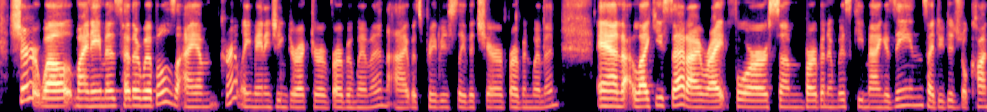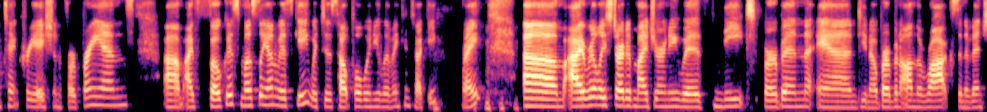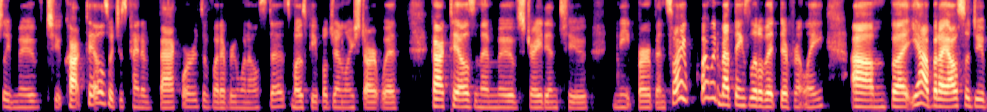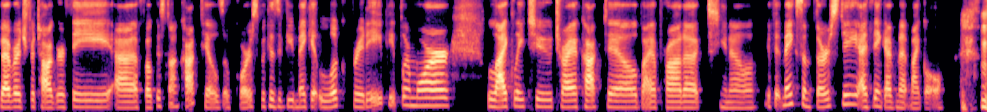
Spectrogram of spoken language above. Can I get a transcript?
Sure. Well, my name is Heather Wibbels. I am currently managing director of Bourbon Women. I was previously the chair of Bourbon Women. And like you said, I write for some bourbon and whiskey magazines. I do digital content creation for brands. Um, I focus mostly on whiskey, which is helpful when you live in Kentucky right? um, I really started my journey with neat bourbon and, you know, bourbon on the rocks and eventually moved to cocktails, which is kind of backwards of what everyone else does. Most people generally start with cocktails and then move straight into neat bourbon. So I, I went about things a little bit differently. Um, but yeah, but I also do beverage photography uh, focused on cocktails, of course, because if you make it look pretty, people are more likely to try a cocktail, buy a product. You know, if it makes them thirsty, I think think I've met my goal.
